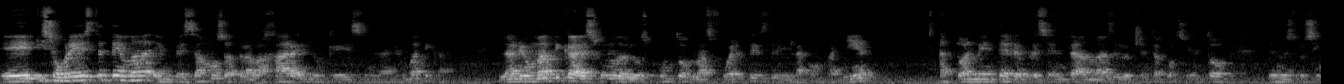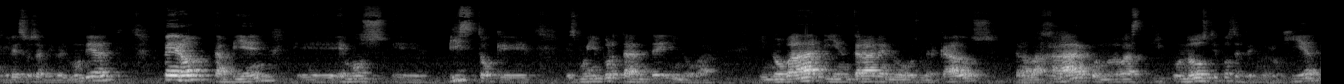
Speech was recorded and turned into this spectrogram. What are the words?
eh, y sobre este tema empezamos a trabajar en lo que es en la neumática. La neumática es uno de los puntos más fuertes de la compañía. Actualmente representa más del 80% de nuestros ingresos a nivel mundial, pero también hemos visto que es muy importante innovar. Innovar y entrar en nuevos mercados, trabajar con nuevos tipos de tecnología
